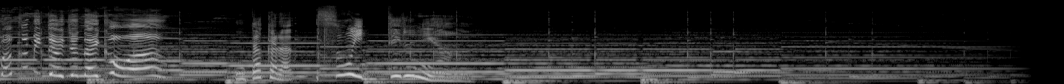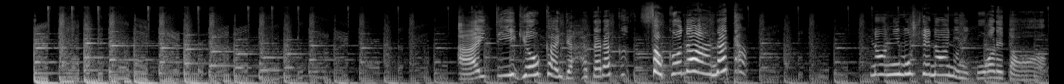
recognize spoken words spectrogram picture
バカみたいじゃないかわん。だからそう言ってるにゃん IT 業界で働くそこのあなた。何もしてないのに壊れた。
